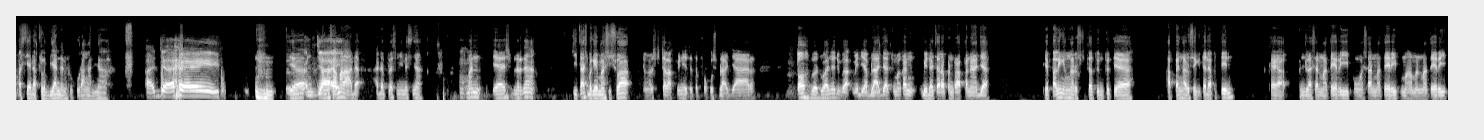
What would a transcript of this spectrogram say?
pasti ada kelebihan dan kekurangannya. Anjay. ya Anjay. sama-sama lah ada ada plus minusnya. Cuman ya sebenarnya kita sebagai mahasiswa yang harus kita lakuin ya tetap fokus belajar. Toh dua-duanya juga media belajar, cuma kan beda cara penerapannya aja. Ya paling yang harus kita tuntut ya apa yang harusnya kita dapetin kayak penjelasan materi, penguasaan materi, pemahaman materi.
